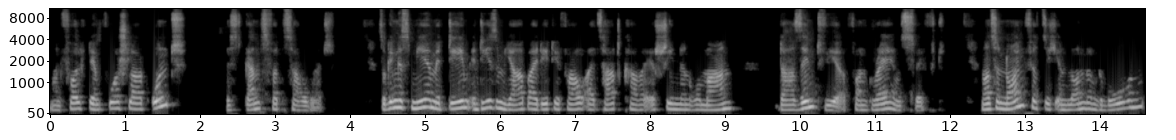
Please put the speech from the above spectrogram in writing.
Man folgt dem Vorschlag und ist ganz verzaubert. So ging es mir mit dem in diesem Jahr bei DTV als Hardcover erschienenen Roman Da sind wir von Graham Swift. 1949 in London geboren,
